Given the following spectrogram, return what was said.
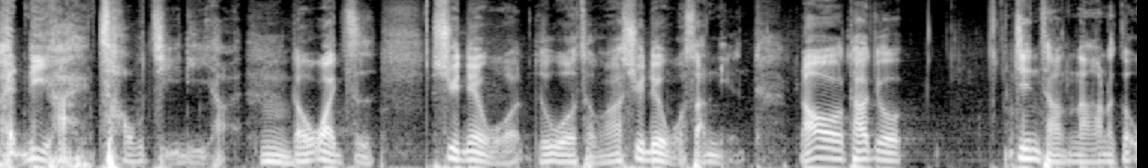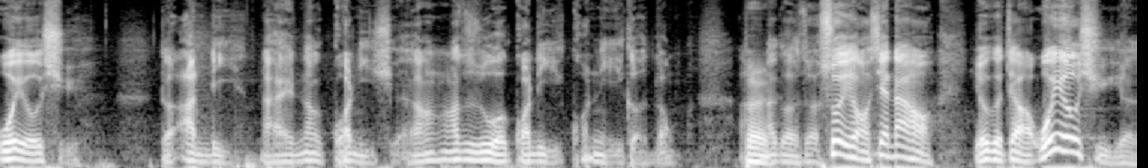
很厉害，超级厉害。嗯然后外资训练我，如果从他训练我三年，然后他就经常拿那个威尔许的案例来那个管理学，然后他是如何管理管理一个东啊那个，所以哦，现在哦有一个叫威尔许的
